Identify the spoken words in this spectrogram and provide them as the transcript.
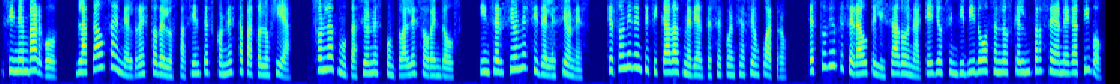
Sin embargo, la causa en el resto de los pacientes con esta patología son las mutaciones puntuales o en dos, inserciones y deleciones, que son identificadas mediante secuenciación 4, estudio que será utilizado en aquellos individuos en los que el MPA sea negativo.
